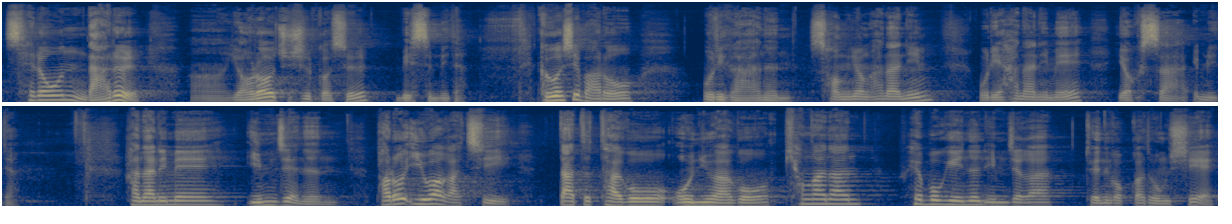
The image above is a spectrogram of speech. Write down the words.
새로운 날을 어, 열어 주실 것을 믿습니다. 그것이 바로 우리가 아는 성령 하나님, 우리 하나님의 역사입니다. 하나님의 임재는 바로 이와 같이 따뜻하고 온유하고 평안한 회복이 있는 임재가 되는 것과 동시에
